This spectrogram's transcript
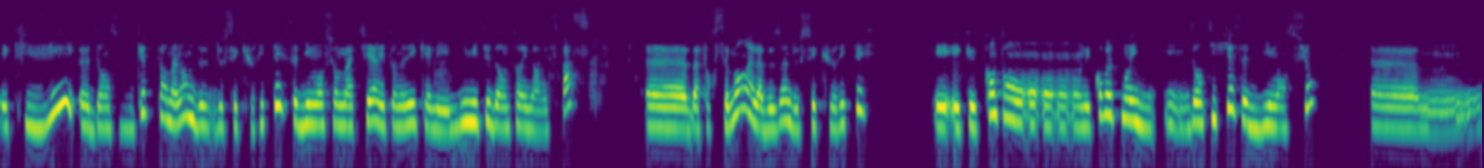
et qui vit euh, dans une quête permanente de, sécurité. Cette dimension matière, étant donné qu'elle est limitée dans le temps et dans l'espace, euh, bah forcément, elle a besoin de sécurité. Et, que quand on, est complètement identifié à cette dimension, euh,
